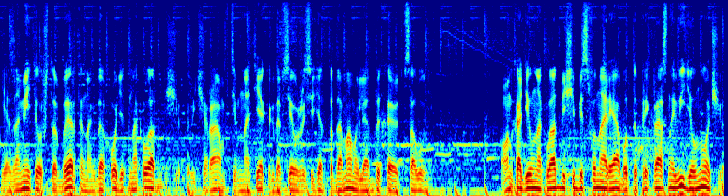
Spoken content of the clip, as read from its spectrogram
Я заметил, что Берт иногда ходит на кладбище по вечерам, в темноте, когда все уже сидят по домам или отдыхают в салоне. Он ходил на кладбище без фонаря, будто прекрасно видел ночью.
